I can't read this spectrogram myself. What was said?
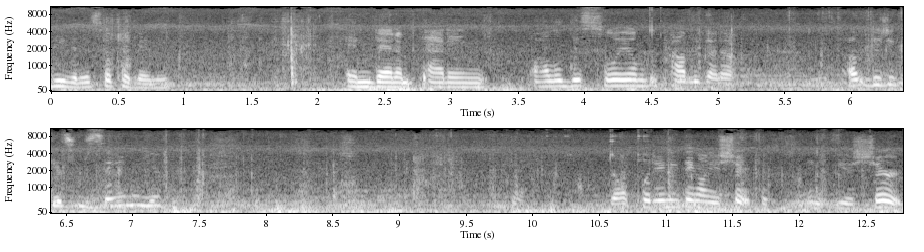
leave it, it's okay, baby. And then I'm adding all of this soil. I'm probably gonna, oh, did you get some sand in your? Don't put anything on your shirt, your shirt.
